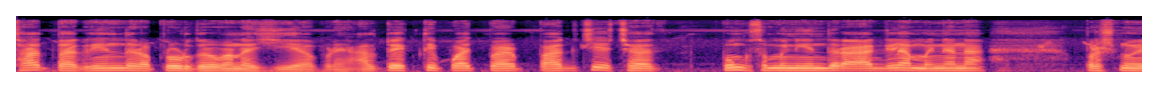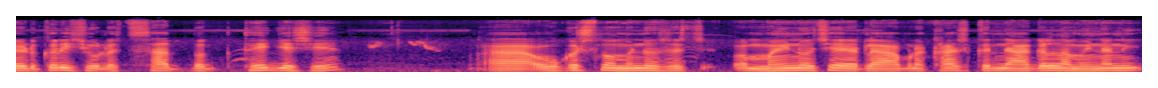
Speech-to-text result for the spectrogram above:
સાત ભાગની અંદર અપલોડ કરવાના છીએ આપણે. હાલ તો એકથી પાંચ ભાગ છે. છ ટૂંક સમયની અંદર આગલા મહિનાના પ્રશ્નો એડ કરીશું એટલે સાત ભાગ થઈ જશે. આ ઓગસ્ટનો મહિનો છે મહિનો છે એટલે આપણે ખાસ કરીને આગળના મહિનાની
